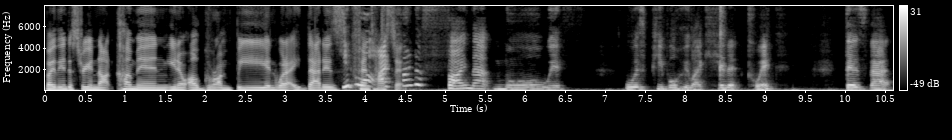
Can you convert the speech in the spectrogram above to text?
by the industry and not come in, you know, all grumpy and what I, that is you know fantastic. I kind of find that more with, with people who like hit it quick. There's that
